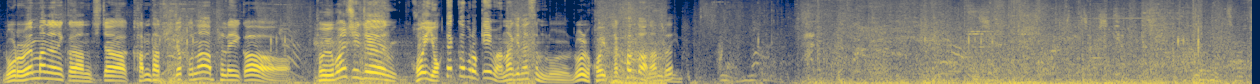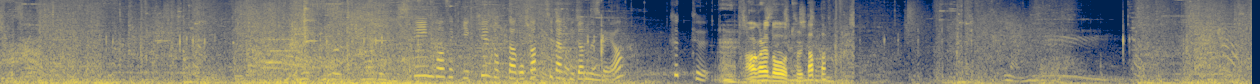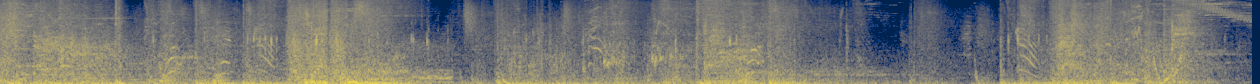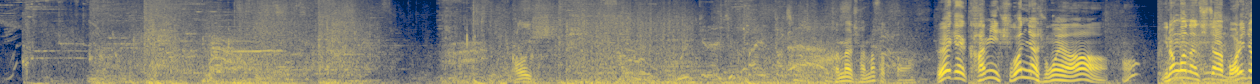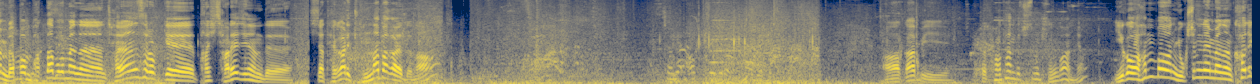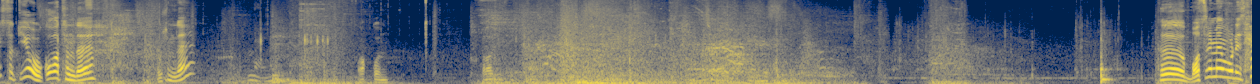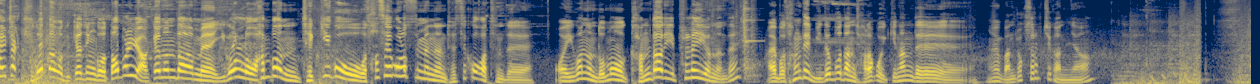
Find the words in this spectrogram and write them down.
롤 오랜만에 하니까 진짜 감 다 뒤졌구나 플레이가 저 이번 시즌 거의 역대급으로 게임 안 하긴 했음 롤. 롤 거의 100판도 안 한데? 스테인버 새끼 킬 높다고 깝치다 뒤졌는데요. 크트. 아 그래도 둘 땄다 전멸 잘못 썼다 왜 이렇게 감이 죽었냐 종호야 어? 이런 거는 진짜 머리 좀 몇 번 박다 보면은 자연스럽게 다시 잘해지는데 진짜 대가리 존나 박아야 되나? 아 까비 저 평탄도 치면 죽은 거 아니야? 이거 한 번 욕심내면은 카직스 뛰어올 것 같은데 욕심내? 날 왔군 잘하지 그 머슬 메모리 살짝 죽었다고 느껴진 거 W 아껴놓은 다음에 이걸로 한번 제끼고 사슬 걸었으면 됐을 것 같은데 어 이거는 너무 감다리 플레이였는데? 아니 뭐 상대 미드보단 잘하고 있긴 한데 아니, 만족스럽지가 않냐?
